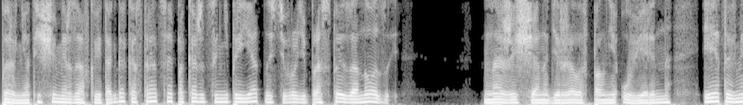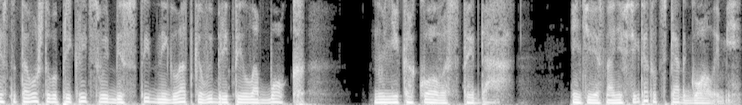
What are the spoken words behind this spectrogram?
Пырнет еще мерзавка, и тогда кастрация покажется неприятностью вроде простой занозы. Ножище она держала вполне уверенно, и это вместо того, чтобы прикрыть свой бесстыдный гладко выбритый лобок. Ну никакого стыда. Интересно, они всегда тут спят голыми?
